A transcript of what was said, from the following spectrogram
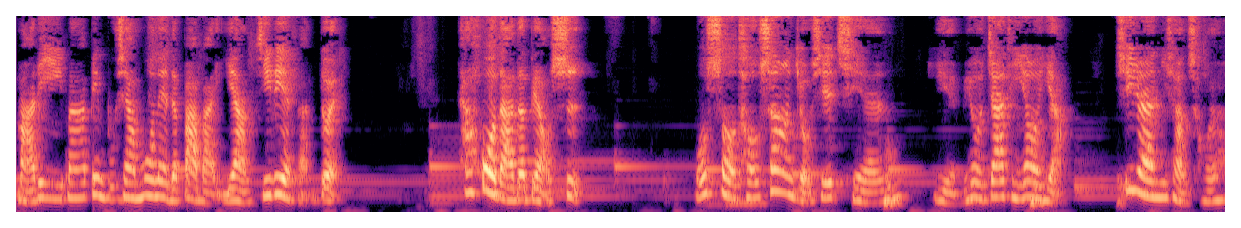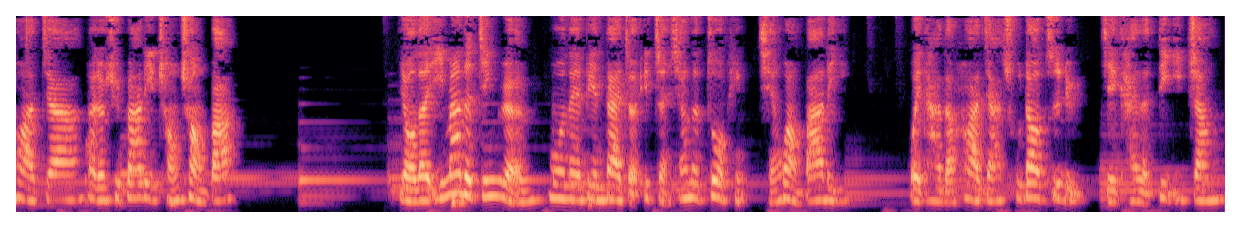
玛丽姨妈并不像莫内的爸爸一样激烈反对。她豁达的表示：“我手头上有些钱，也没有家庭要养。既然你想成为画家，那就去巴黎闯闯吧。”有了姨妈的金援，莫内便带着一整箱的作品前往巴黎，为他的画家出道之旅揭开了第一章。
